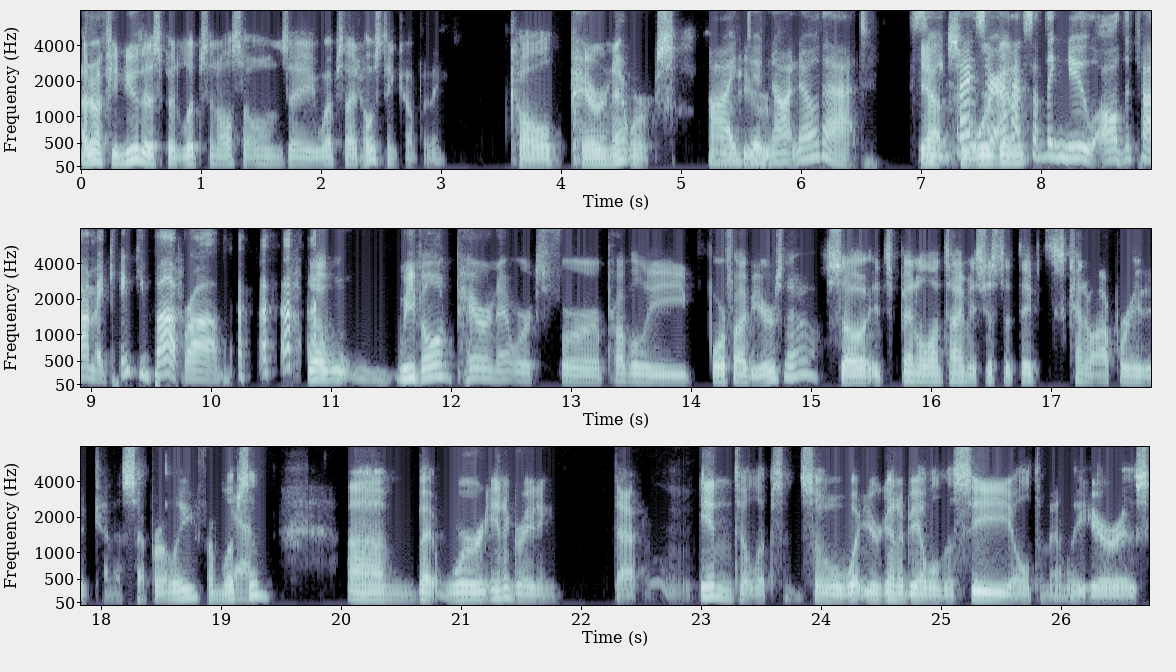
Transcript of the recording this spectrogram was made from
I don't know if you knew this but Libsyn also owns a website hosting company called Pair Networks don't I did not know that. See, Yeah, you so guys we're are, gonna- have something new all the time. I can't keep up, Rob. well, we've owned Pair Networks for probably four or five years now. So it's been a long time. It's just that they've kind of operated kind of separately from Yeah. Libsyn. Um, but we're integrating that hmm. into Libsyn. So what you're going to be able to see ultimately here is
